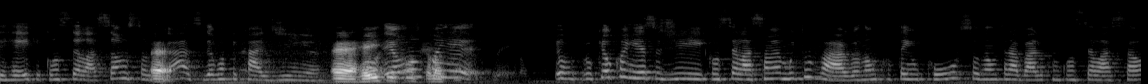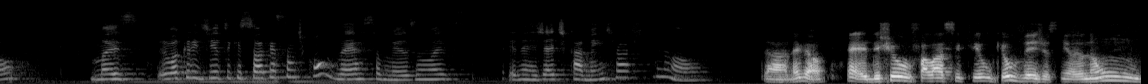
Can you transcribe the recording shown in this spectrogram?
Se reiki e constelação estão ligados? É. Deu uma picadinha. É, reiki eu, e constelação. Conhe eu, o que eu conheço de constelação é muito vago. Eu não tenho curso, não trabalho com constelação, mas eu acredito que só questão de conversa mesmo, mas energeticamente eu acho que não. Tá, legal. É, deixa eu falar assim que o que eu vejo assim, eu não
